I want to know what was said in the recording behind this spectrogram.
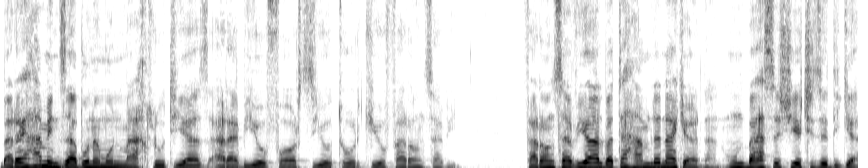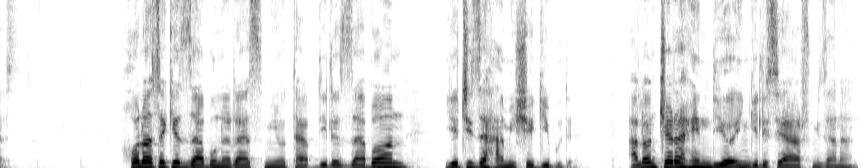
برای همین زبونمون مخلوطی از عربی و فارسی و ترکی و فرانسوی. فرانسوی ها البته حمله نکردن اون بحثش یه چیز دیگه است. خلاصه که زبون رسمی و تبدیل زبان یه چیز همیشگی بوده. الان چرا هندی یا انگلیسی حرف می‌زنن؟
